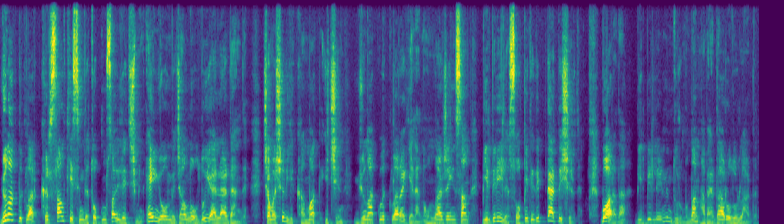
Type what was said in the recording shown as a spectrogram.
Yunaklıklar kırsal kesimde toplumsal iletişimin en yoğun ve canlı olduğu yerlerdendi. Çamaşır yıkamak için yunaklıklara gelen onlarca insan birbiriyle sohbet edip dertleşirdi. Bu arada birbirlerinin durumundan haberdar olurlardı.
